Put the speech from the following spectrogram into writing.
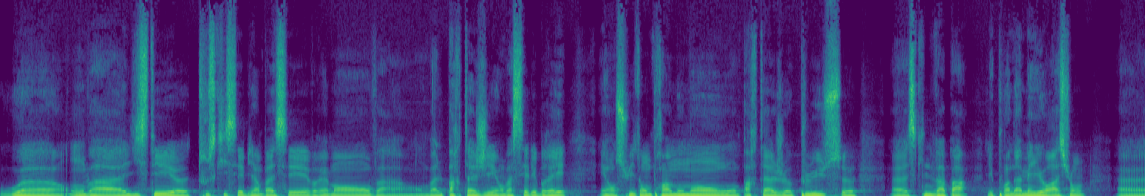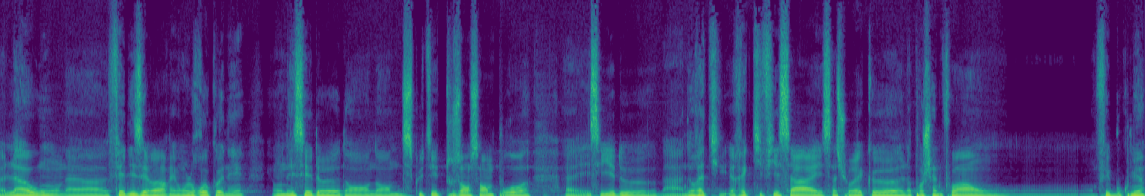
où euh, on va lister euh, tout ce qui s'est bien passé, vraiment, on va, on va le partager, on va célébrer, et ensuite on prend un moment où on partage plus euh, ce qui ne va pas, les points d'amélioration, là où on a fait des erreurs et on le reconnaît, et on essaie d'en discuter tous ensemble pour essayer de, bah, rectifier ça et s'assurer que la prochaine fois on, on fait beaucoup mieux.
